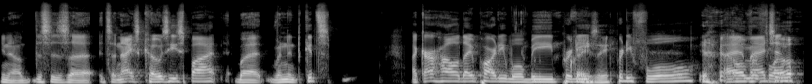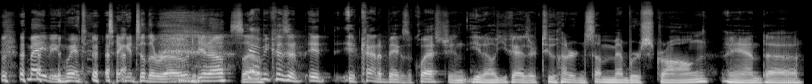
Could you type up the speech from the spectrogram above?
you know this is a it's a nice cozy spot but when it gets like our holiday party will be pretty Crazy. pretty full i imagine maybe we have to take it to the road you know so yeah, because it, it it kind of begs the question. You know, you guys are 200 and some members strong, and uh,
